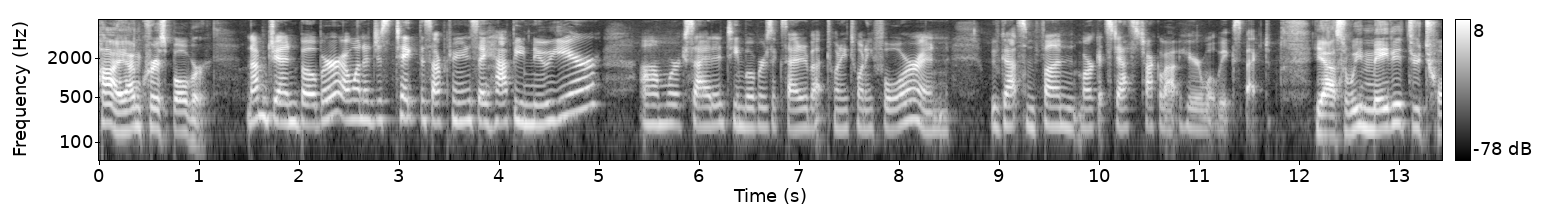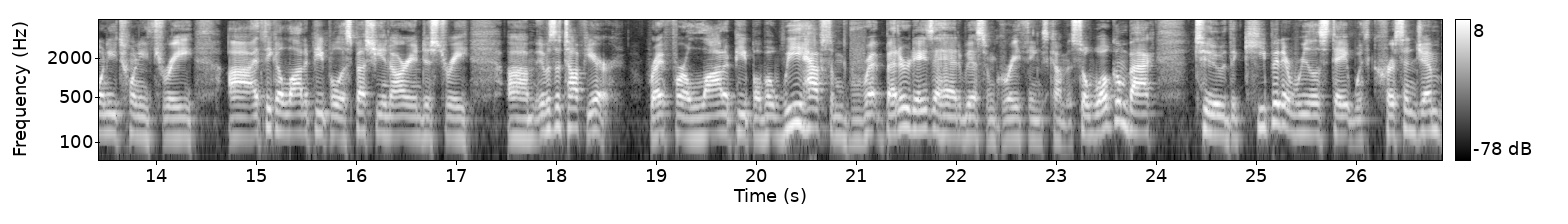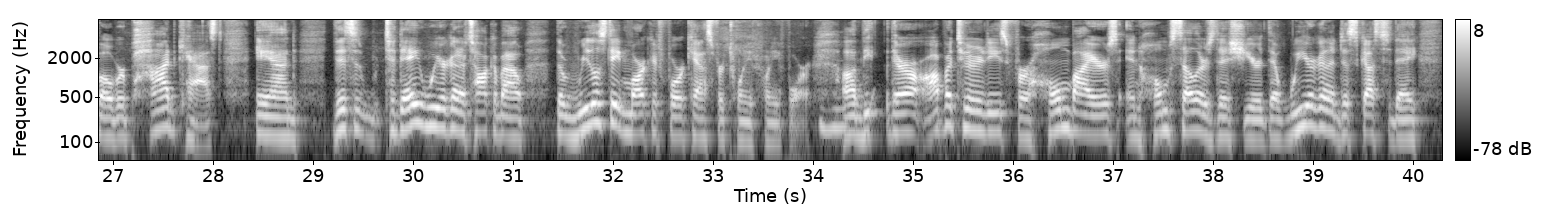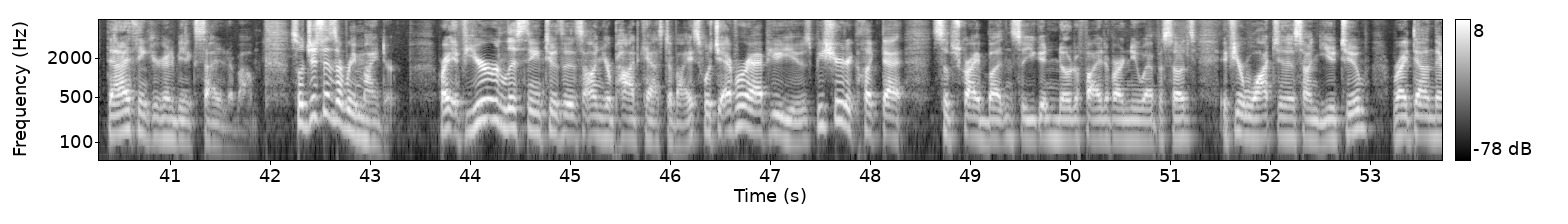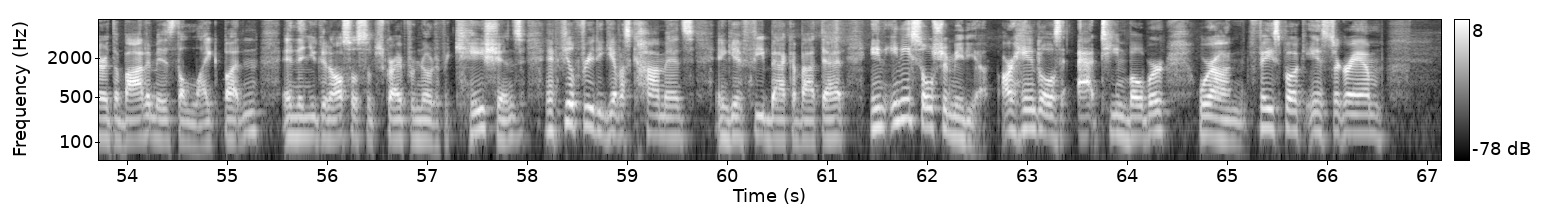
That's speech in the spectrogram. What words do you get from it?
Hi, I'm Chris Bober. And I'm Jen Bober. I want to just take this opportunity to say Happy New Year. Um, we're excited. Team Bober's excited about 2024, and we've got some fun market stats to talk about here, what we expect. Yeah, so we made it through 2023. Uh, I think a lot of people, especially in our industry, um, it was a tough year right, for a lot of people. But we have some better days ahead. We have some great things coming. So, welcome back to the Keeping It Real Estate with Chris and Jen Bober podcast. And this is today we are going to talk about the real estate market forecast for 2024. Mm-hmm. Uh, the, there are opportunities for home buyers and home sellers this year that we are going to discuss today that I think you're going to be excited about. So, just as a reminder, right? If you're listening to this on your podcast device, whichever app you use, be sure to click that subscribe button so you get notified of our new episodes. If you're watching this on YouTube, right down there at the bottom is the like button. And then you can also subscribe for notifications and feel free to give us comments and give feedback about that in any social media. Our handle is at Team Bober. We're on Facebook, Instagram,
